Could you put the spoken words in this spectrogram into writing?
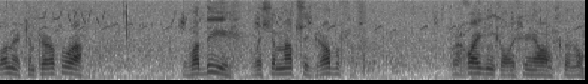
Кабаны, температура воды 18 градусов. Прохладненько очень, я вам скажу.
